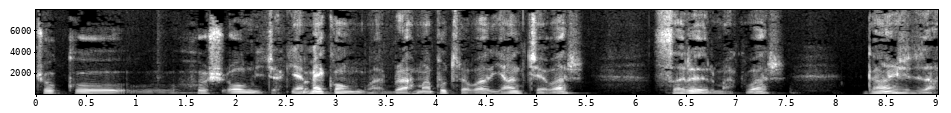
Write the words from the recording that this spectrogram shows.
Çok e, hoş olmayacak. Yani Mekong var, Brahmaputra var, Yangtze var, Sarıırmak var. Ganj da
